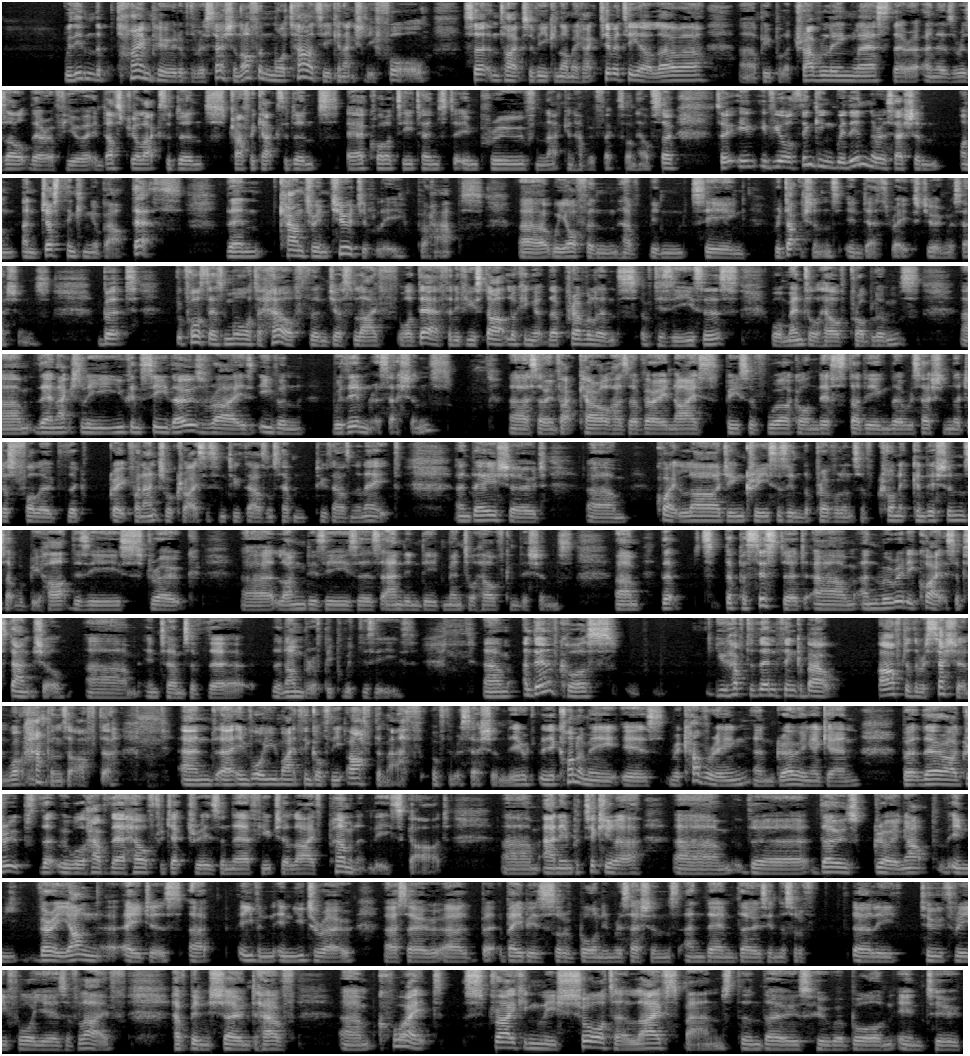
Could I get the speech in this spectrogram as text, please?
within the time period of the recession, often mortality can actually fall. Certain types of economic activity are lower. Uh, people are traveling less. There are, and as a result, there are fewer industrial accidents, traffic accidents. Air quality tends to improve, and that can have effects on health. So, so if, if you're thinking within the recession on and just thinking about deaths, then counterintuitively, perhaps, uh, we often have been seeing reductions in death rates during recessions. But of course, there's more to health than just life or death. And if you start looking at the prevalence of diseases or mental health problems, um, then actually you can see those rise even within recessions. Uh, so, in fact, Carol has a very nice piece of work on this, studying the recession that just followed the great financial crisis in 2007 2008. And they showed um, quite large increases in the prevalence of chronic conditions that would be heart disease, stroke, uh, lung diseases, and indeed mental health conditions um, that that persisted um, and were really quite substantial um, in terms of the the number of people with disease. Um, and then, of course, you have to then think about after the recession, what happens after? And uh, in, or you might think of the aftermath of the recession. The, the economy is recovering and growing again, but there are groups that will have their health trajectories and their future life permanently scarred. Um, and in particular, um, the those growing up in very young ages, uh, even in utero, uh, so uh, b- babies sort of born in recessions, and then those in the sort of early two, three, four years of life have been shown to have um, quite strikingly shorter lifespans than those who were born into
